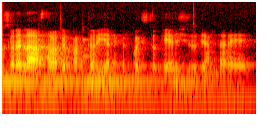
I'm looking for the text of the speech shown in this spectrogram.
Sua sorella stava per partorire, per questo che ha deciso di andare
